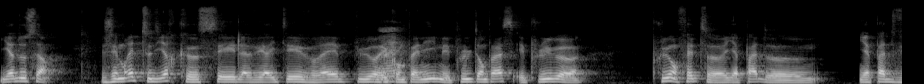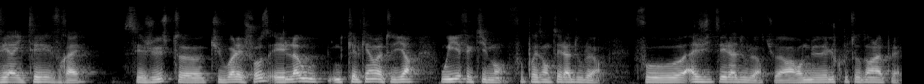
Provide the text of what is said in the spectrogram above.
Il y a de ça. J'aimerais te dire que c'est la vérité vraie, pure et compagnie, mais plus le temps passe et plus, euh, plus en fait, euh, il n'y a pas de, a pas de vérité vraie. C'est juste, euh, tu vois les choses et là où quelqu'un va te dire, oui, effectivement, faut présenter la douleur, faut agiter la douleur, tu vas remuer le couteau dans la plaie.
